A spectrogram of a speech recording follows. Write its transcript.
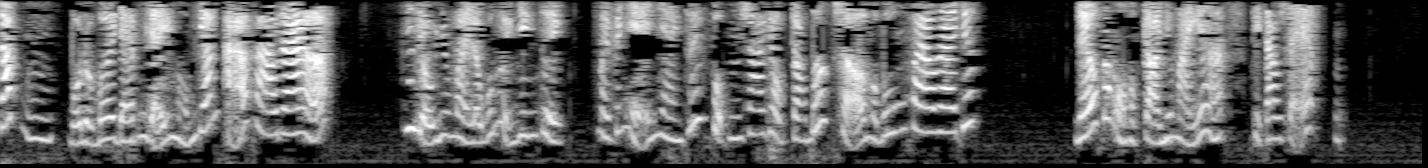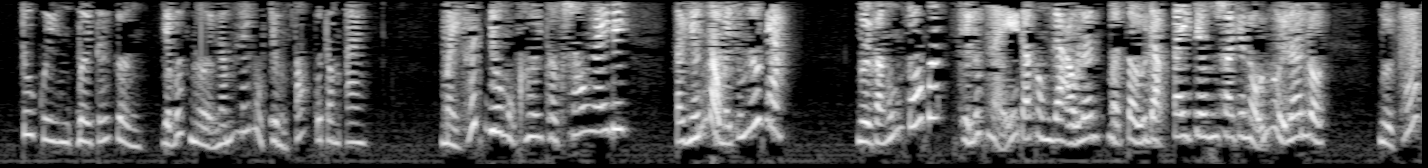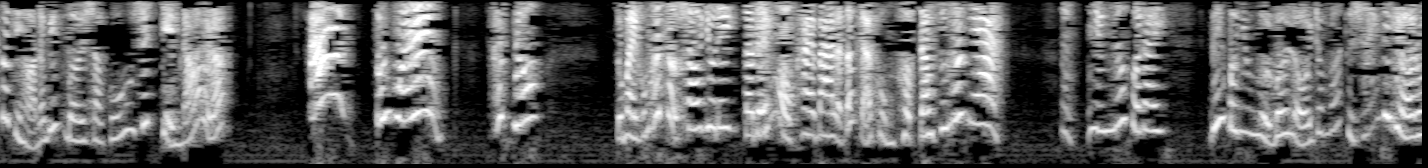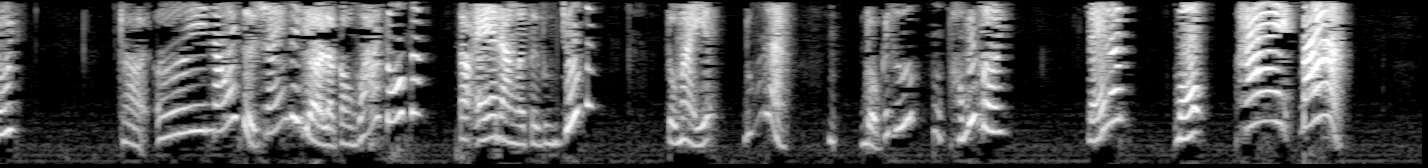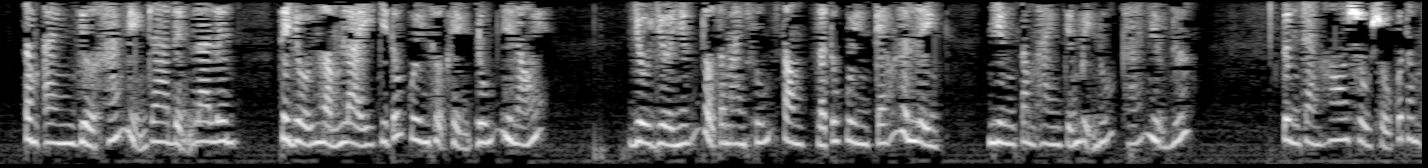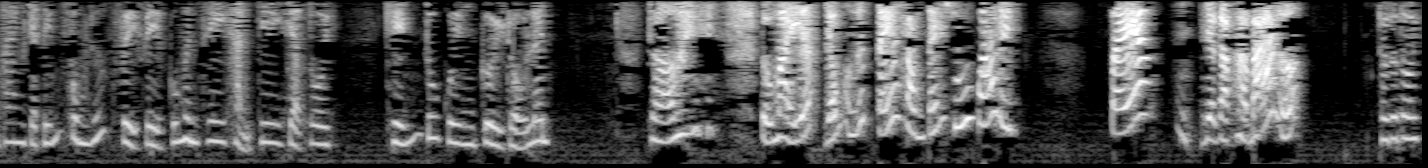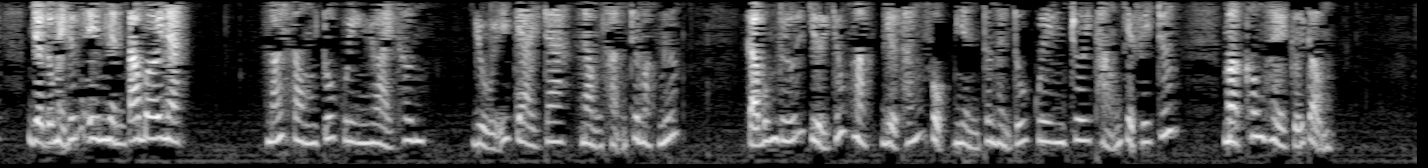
sắp bộ đồ bơi đẹp vậy mà không dám thả phao ra hả? Ví dụ như mày là huấn luyện viên thiệt, mày phải nhẹ nhàng thuyết phục sao cho học trò bớt sợ mà buông phao ra chứ. Nếu có một học trò như mày á hả, thì tao sẽ... Tu Quyên bơi tới gần và bất ngờ nắm lấy một chùm tóc của Tâm An. Mày hít vô một hơi thật sâu ngay đi, tao nhấn đầu mày xuống nước nha. Người phản ứng tốt á, thì lúc nãy đã không gào lên mà tự đặt tay chân sao cho nổi người lên rồi. Người khác á thì họ đã biết bơi sau cú suýt chìm đó rồi đó. À, Tú Quyên! Hít vô. Tụi mày cũng hít thật sâu vô đi, tao đếm một hai ba là tất cả cùng hợp đầu xuống nước nha. Nhưng nước ở đây, biết bao nhiêu người bơi lội trong đó từ sáng tới giờ rồi. Trời ơi, nói từ sáng tới giờ là còn quá tốt á. Tao e rằng là từ tuần trước á. Tụi mày á, đúng là đồ cái thứ không biết bơi. lẻ lên, một, hai, ba. Tâm An vừa há miệng ra định la lên, thì dội ngậm lại chị Tú Quyên thực hiện đúng như nói. Dù vừa nhấn đầu Tâm An xuống xong là Tú Quyên kéo lên liền, nhưng Tâm An chuẩn bị nuốt khá nhiều nước. Từng tràng ho sù sụ của Tâm An và tiếng phun nước phì phì của Minh Thi, Hạnh Chi và tôi, khiến Tú Quyên cười rộ lên. Trời ơi, tụi mày á, giống con nít té xong té suối quá đi. Té, giờ gặp Hà Bá nữa. Thôi thôi thôi, giờ tụi mày đứng im nhìn tao bơi nè. Nói xong Tú Quyên ngoài thân, duỗi dài ra nằm thẳng trên mặt nước. Cả bốn đứa vừa chút mặt vừa thắng phục nhìn thân hình Tú Quyên trôi thẳng về phía trước, mà không hề cử động.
